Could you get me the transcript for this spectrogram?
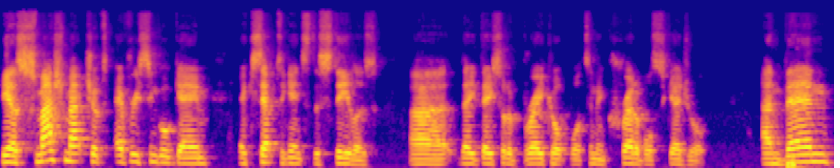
He has smash matchups every single game except against the Steelers. Uh, they they sort of break up what's an incredible schedule, and then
